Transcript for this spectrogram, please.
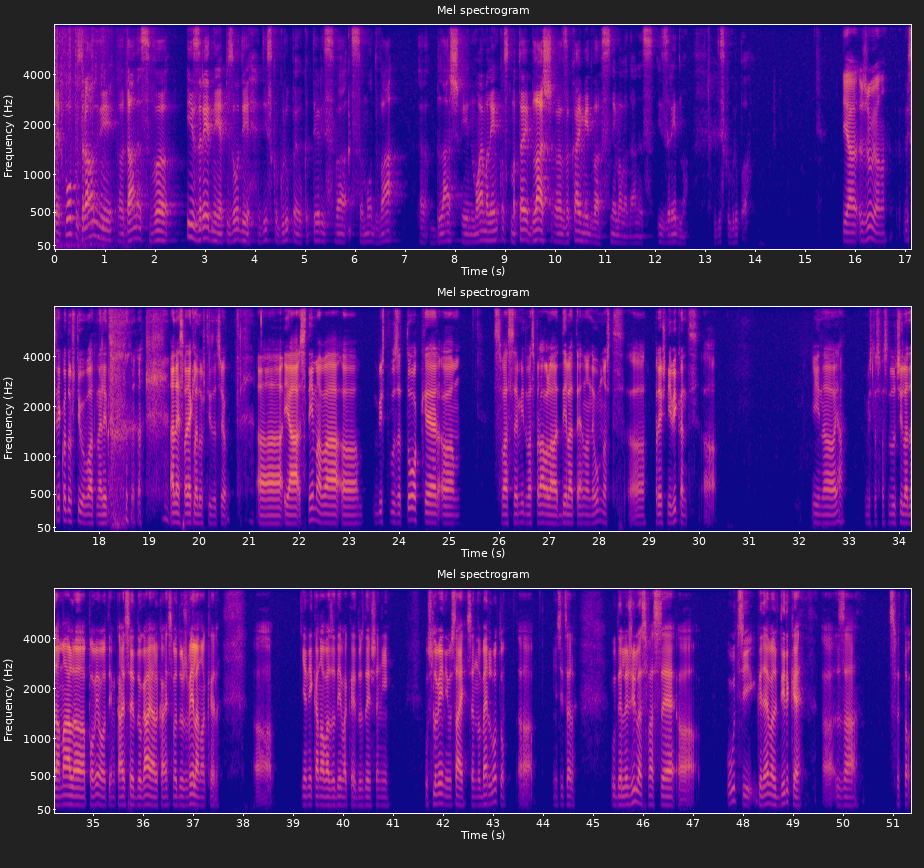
Lepo pozdravljeni eh, danes v izredni epizodi Disko Grupe, v kateri sva samo dva, eh, Blaž in moja malenkost. Matej, Blaž, eh, zakaj mi dva snemava danes izredno Disko Grupo? Ja, živijo. No. Nisem rekel, da boš ti uvod na leto. A ne, sva rekla, da boš ti začel. Uh, ja, snemava uh, v bistvu zato, ker um, sva se mi dva spravila delati eno neumnost uh, prejšnji vikend. Uh, in uh, ja, v bistvu sva se odločila, da malo uh, poveva o tem, kaj se je dogajalo, kaj sva doživela, no, ker uh, je neka nova zadeva, ki je do zdaj še ni v Sloveniji, vsaj se noben lotu. Uh, in sicer udeležila sva se uh, UCI Grevel dirke uh, za sveto,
